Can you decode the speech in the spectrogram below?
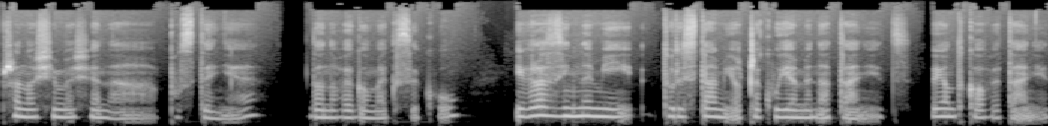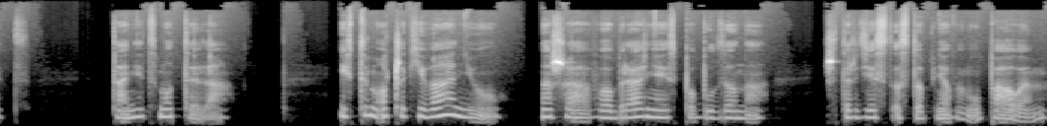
Przenosimy się na pustynię do Nowego Meksyku i wraz z innymi turystami oczekujemy na taniec, wyjątkowy taniec, taniec motyla. I w tym oczekiwaniu nasza wyobraźnia jest pobudzona 40-stopniowym upałem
